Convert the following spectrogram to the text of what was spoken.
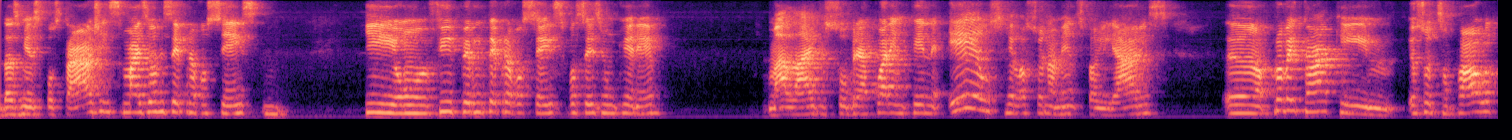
das minhas postagens, mas eu avisei para vocês que eu perguntei para vocês se vocês iam querer uma live sobre a quarentena e os relacionamentos familiares. Uh, aproveitar que eu sou de São Paulo,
